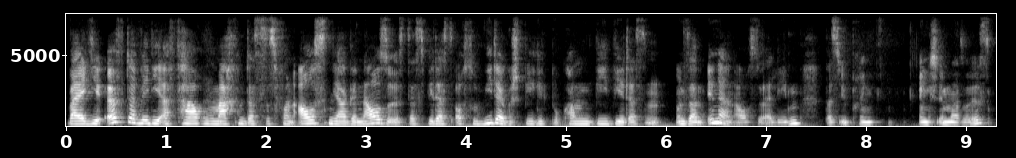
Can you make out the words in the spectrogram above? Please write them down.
weil je öfter wir die Erfahrung machen, dass es von außen ja genauso ist, dass wir das auch so wiedergespiegelt bekommen, wie wir das in unserem Innern auch so erleben, was übrigens eigentlich immer so ist,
